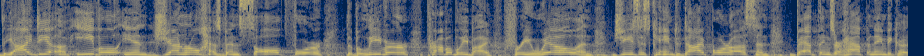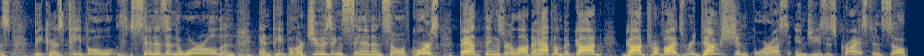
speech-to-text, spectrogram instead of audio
The idea of evil in general has been solved for the believer probably by free will and Jesus came to die for us and bad things are happening because because people sin is in the world and and people are choosing sin and so of course bad things are allowed to happen but God God provides redemption for us in Jesus Christ and so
